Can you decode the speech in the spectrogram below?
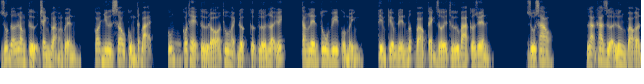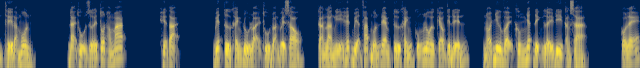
giúp đỡ long tử tranh đoạt hoàng quyền, coi như sau cùng thất bại, cũng có thể từ đó thu hoạch được cực lớn lợi ích, tăng lên tu vi của mình, tìm kiếm đến bước vào cảnh giới thứ ba cơ duyên. Dù sao, lạng kha dựa lưng vào ẩn thế đạo môn, đại thụ dưới tốt hóng mát. Hiện tại, biết từ khánh đủ loại thủ đoạn về sau càng là nghĩ hết biện pháp muốn đem từ khánh cũng lôi kéo tiền đến, nói như vậy không nhất định lấy đi càng xa. Có lẽ,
